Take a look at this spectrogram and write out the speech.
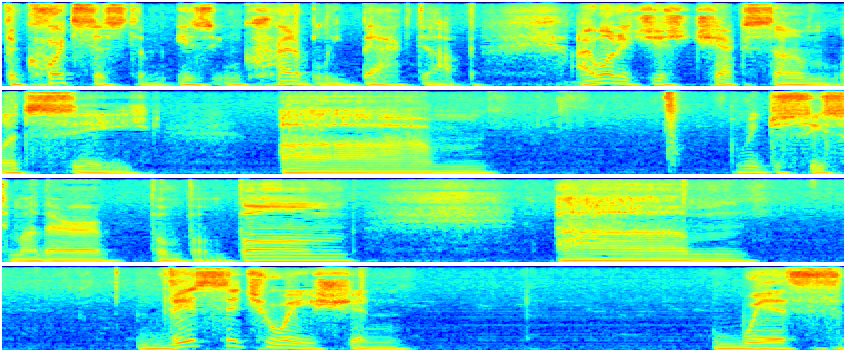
The court system is incredibly backed up. I want to just check some. Let's see. Um, let me just see some other. Boom, boom, boom. Um, this situation with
